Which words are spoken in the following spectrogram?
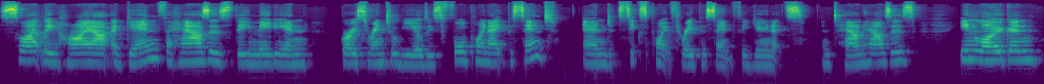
slightly higher again for houses, the median gross rental yield is 4.8% and 6.3% for units and townhouses. In Logan,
